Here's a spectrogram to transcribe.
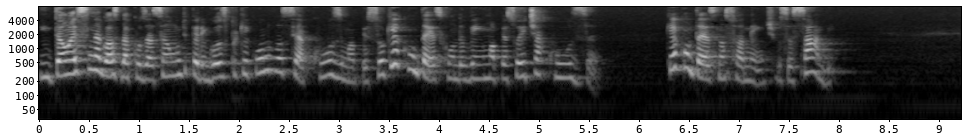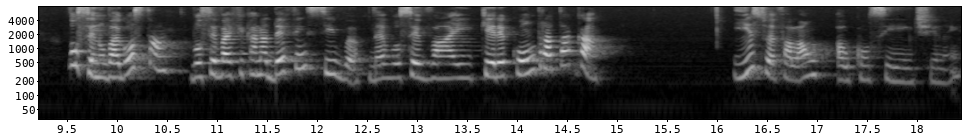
Então, esse negócio da acusação é muito perigoso porque quando você acusa uma pessoa, o que acontece quando vem uma pessoa e te acusa? O que acontece na sua mente? Você sabe? Você não vai gostar, você vai ficar na defensiva, né? Você vai querer contra-atacar. Isso é falar ao consciente, né?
